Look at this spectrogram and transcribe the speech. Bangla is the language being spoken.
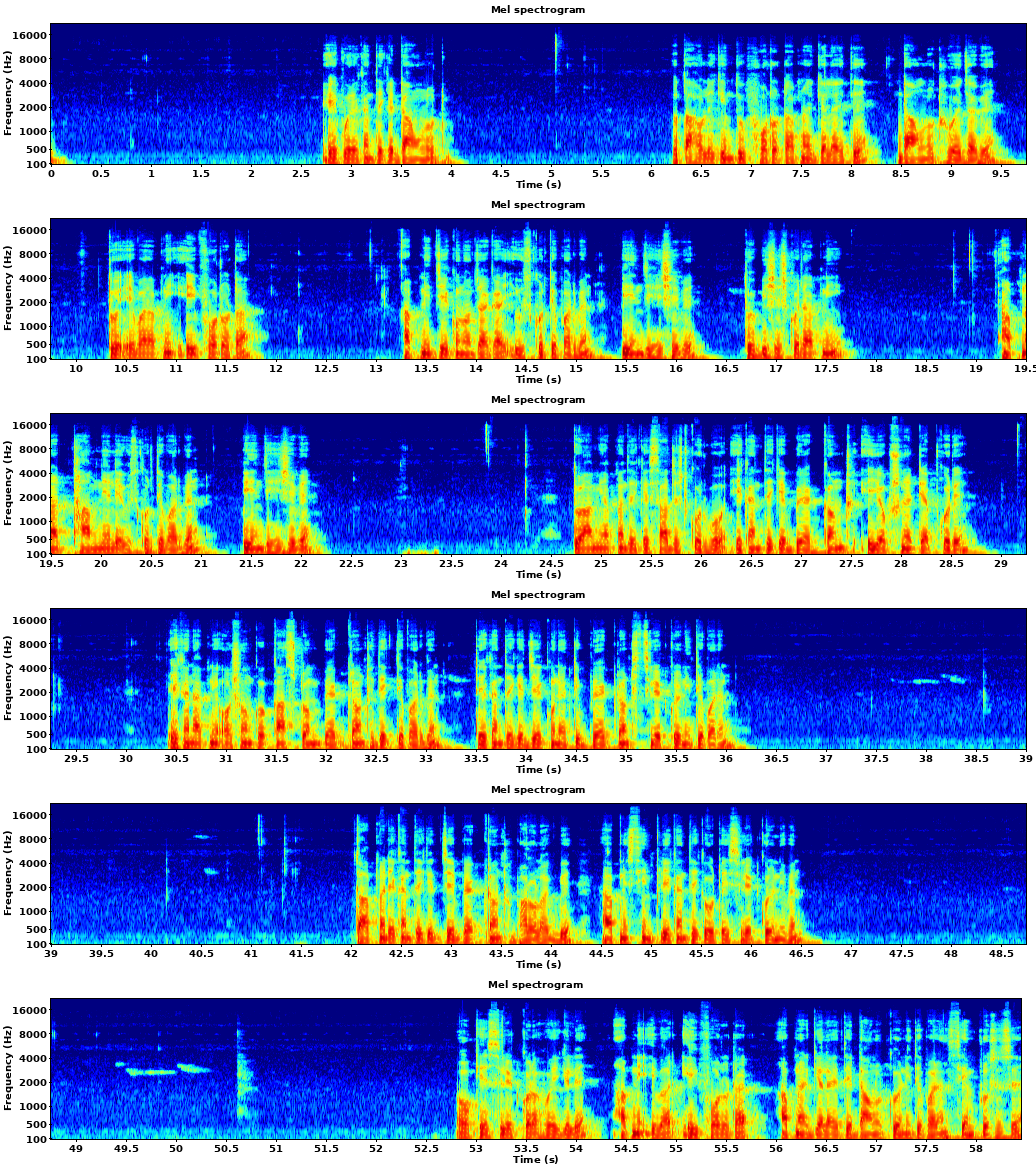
এরপর এখান থেকে ডাউনলোড তো তাহলে কিন্তু ফটোটা আপনার গ্যালারিতে ডাউনলোড হয়ে যাবে। তো এবার আপনি এই ফটোটা আপনি যে কোনো জায়গায় ইউজ করতে পারবেন পিএনজি হিসেবে। তো বিশেষ করে আপনি আপনার থামনেলে ইউজ করতে পারবেন পিএনজি হিসেবে। তো আমি আপনাদেরকে সাজেস্ট করব এখান থেকে ব্যাকগ্রাউন্ড এই অপশনে ট্যাপ করে। এখানে আপনি অসংখ্য কাস্টম ব্যাকগ্রাউন্ড দেখতে পারবেন। তো এখান থেকে যে কোনো একটি ব্যাকগ্রাউন্ড সিলেক্ট করে নিতে পারেন। তো আপনার এখান থেকে যে ব্যাকগ্রাউন্ড ভালো লাগবে, আপনি সিম্পলি এখান থেকে ওটাই সিলেক্ট করে নেবেন। ওকে সিলেক্ট করা হয়ে গেলে আপনি এবার এই ফটোটা আপনার গ্যালারিতে ডাউনলোড করে নিতে পারেন সেম প্রসেসে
